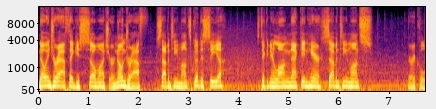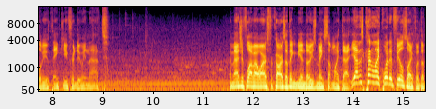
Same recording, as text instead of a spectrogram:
Knowing Giraffe, thank you so much. Or Known Giraffe, 17 months. Good to see you. Sticking your long neck in here, 17 months. Very cool of you. Thank you for doing that. Imagine fly-by-wires for cars. I think BMWs make something like that. Yeah, that's kind of like what it feels like with a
